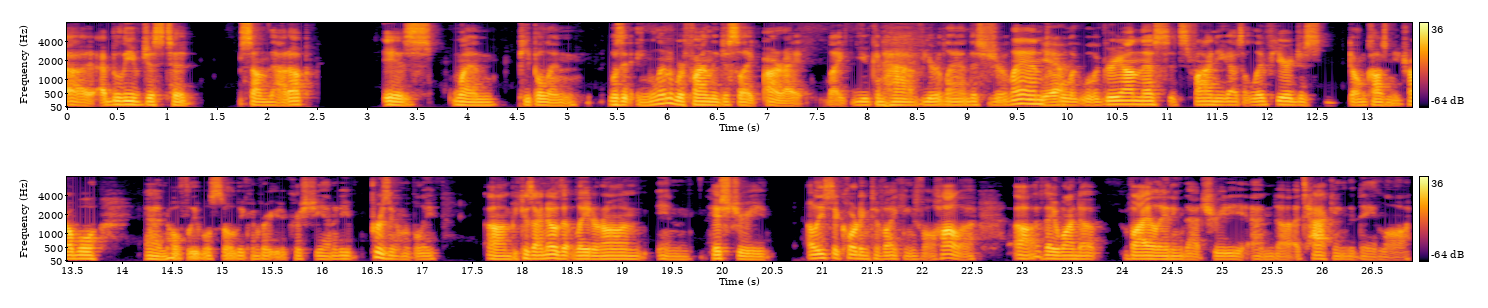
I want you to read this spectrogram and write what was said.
uh, I believe, just to sum that up, is when people in was it England? We're finally just like, all right, like you can have your land. This is your land. Yeah. We'll, we'll agree on this. It's fine. You guys will live here. Just don't cause any trouble. And hopefully we'll slowly convert you to Christianity, presumably. Um, because I know that later on in history, at least according to Vikings Valhalla, uh, they wind up violating that treaty and uh, attacking the Danelaw.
